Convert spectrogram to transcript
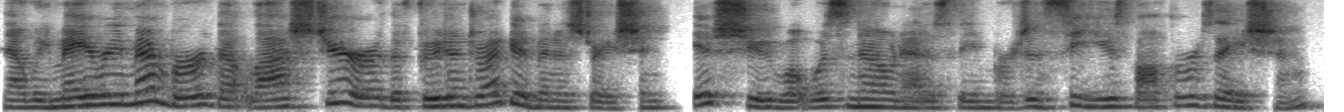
Now, we may remember that last year, the Food and Drug Administration issued what was known as the Emergency Use Authorization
